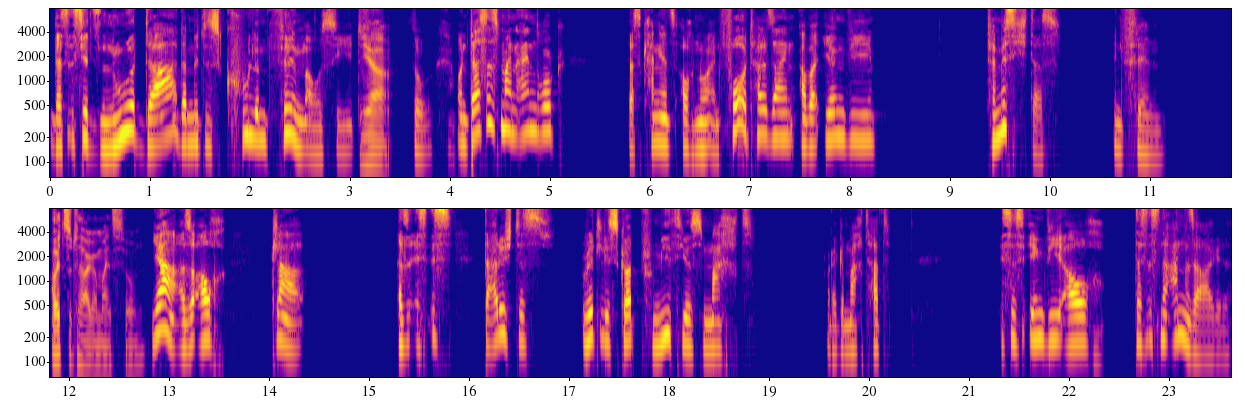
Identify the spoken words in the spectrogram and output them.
Das ist jetzt nur da, damit es cool im Film aussieht. Ja. So. Und das ist mein Eindruck, das kann jetzt auch nur ein Vorurteil sein, aber irgendwie vermisse ich das in Filmen. Heutzutage meinst du? Ja, also auch, klar, also es ist dadurch, dass Ridley Scott Prometheus macht oder gemacht hat, ist es irgendwie auch, das ist eine Ansage.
